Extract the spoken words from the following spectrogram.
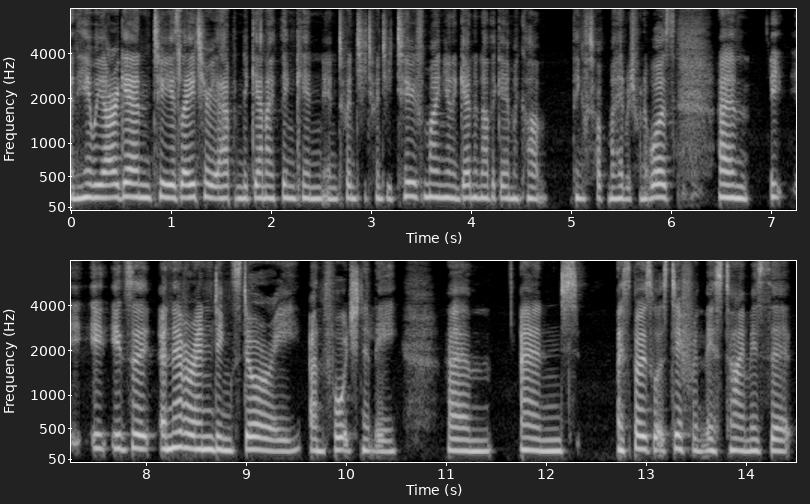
and here we are again two years later it happened again I think in in 2022 for Maignan again another game I can't think off the top of my head which one it was um it, it, it's a, a never ending story unfortunately um and I suppose what's different this time is that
